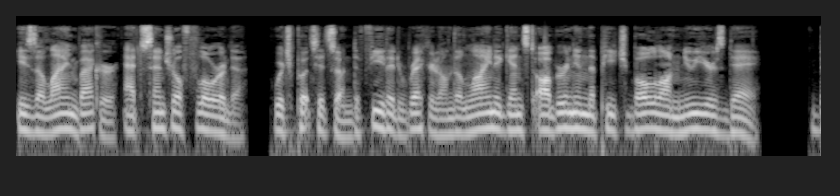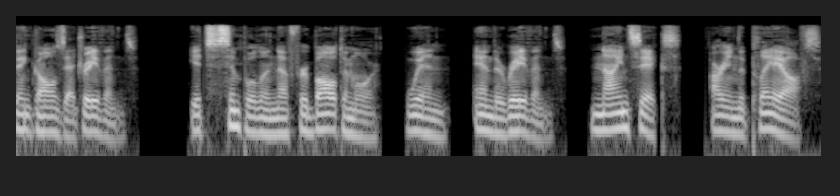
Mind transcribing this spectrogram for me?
is a linebacker at Central Florida, which puts its undefeated record on the line against Auburn in the Peach Bowl on New Year's Day. Bengals at Ravens. It's simple enough for Baltimore, win, and the Ravens, 9-6, are in the playoffs.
